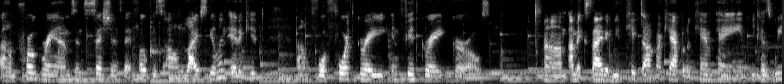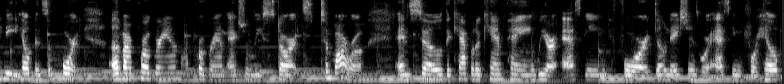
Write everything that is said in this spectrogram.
um, programs and sessions that focus on life skill and etiquette um, for fourth grade and fifth grade girls. Um, I'm excited. We've kicked off our capital campaign because we need help and support of our program. Our program actually starts tomorrow. And so, the capital campaign, we are asking for donations, we're asking for help.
